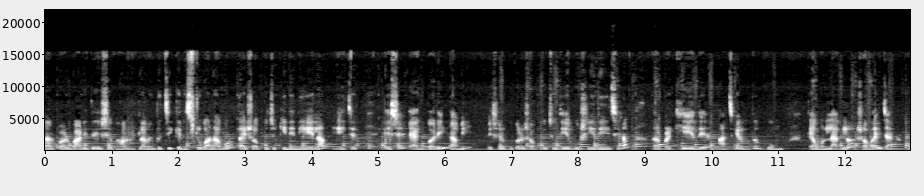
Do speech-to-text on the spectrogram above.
তারপর বাড়িতে এসে ভাবলাম একটু চিকেন স্টু বানাবো, তাই সব কিছু কিনে নিয়ে এলাম। এই যে এসে একবারেই আমি প্রেশার কুকারে সব কিছু দিয়ে বসিয়ে দিয়েছিলাম। তারপর খেয়ে দিয়ে আজকের মতো ঘুম কেমন লাগল সবাই জানাবে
